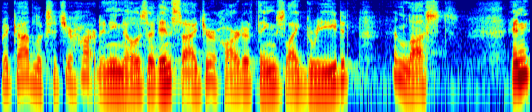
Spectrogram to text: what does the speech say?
But God looks at your heart and He knows that inside your heart are things like greed and lust and,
